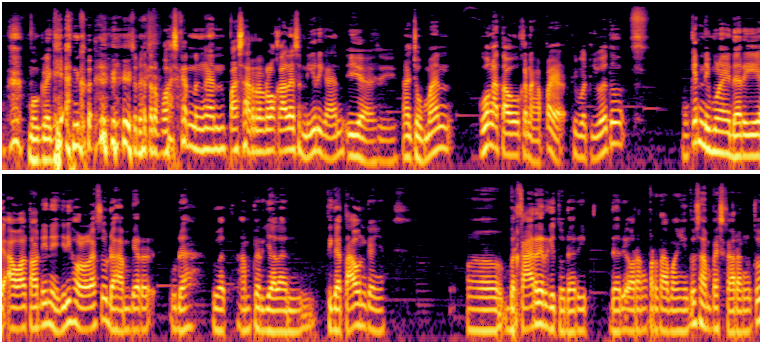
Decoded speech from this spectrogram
mau gelegean gue sudah terpuaskan dengan pasar lokalnya sendiri kan. Iya sih Nah cuman gue nggak tahu kenapa ya tiba-tiba tuh mungkin dimulai dari awal tahun ini. Jadi Hololive tuh udah hampir udah dua hampir jalan tiga tahun kayaknya Eh, berkarir gitu dari dari orang pertamanya itu sampai sekarang itu.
